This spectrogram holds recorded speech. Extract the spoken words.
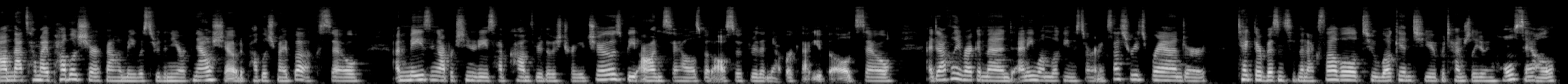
Um, that's how my publisher found me was through the New York Now show to publish my book. So amazing opportunities have come through those trade shows beyond sales, but also through the network that you build. So I definitely recommend anyone looking to start an accessories brand or take their business to the next level to look into potentially doing wholesale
